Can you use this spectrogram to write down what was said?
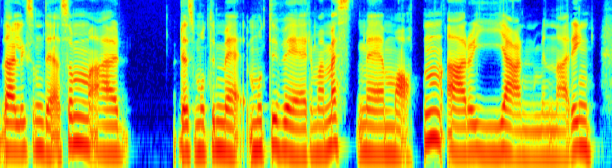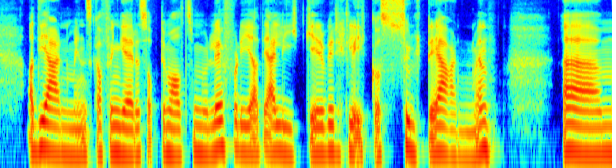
Det er liksom det som er det som motiverer meg mest med maten, er å gi hjernen min næring. At hjernen min skal fungere så optimalt som mulig, fordi at jeg liker virkelig ikke å sulte hjernen min. Um,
